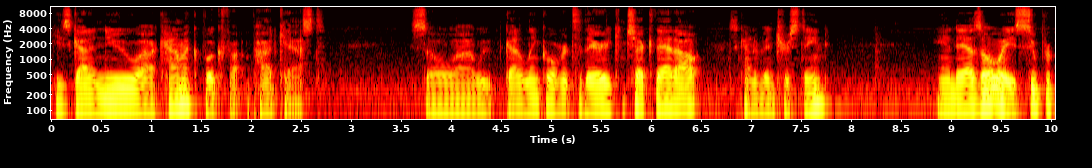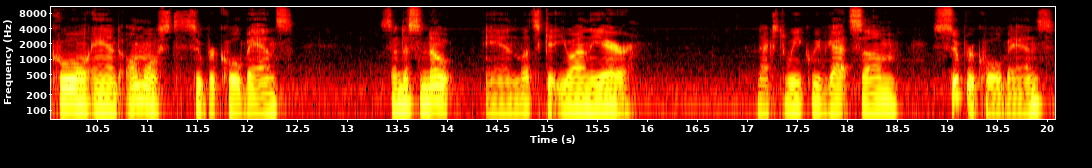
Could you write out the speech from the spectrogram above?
He's got a new uh, comic book fo- podcast. So uh, we've got a link over to there. You can check that out. It's kind of interesting. And as always, super cool and almost super cool bands send us a note and let's get you on the air. Next week we've got some super cool bands.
